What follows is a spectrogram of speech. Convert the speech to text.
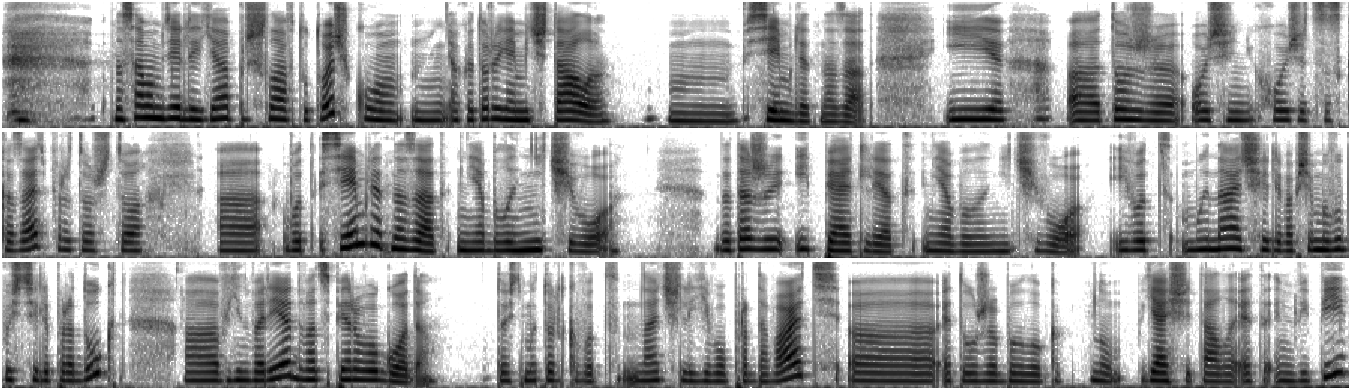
На самом деле я пришла в ту точку, о которой я мечтала 7 лет назад. И а, тоже очень хочется сказать про то, что а, вот 7 лет назад не было ничего. Да даже и 5 лет не было ничего. И вот мы начали, вообще мы выпустили продукт а, в январе 2021 года. То есть мы только вот начали его продавать. Э, это уже было, как, ну, я считала это MVP,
